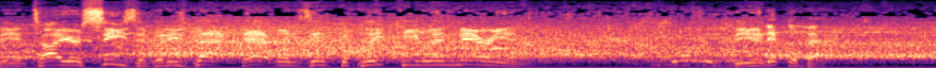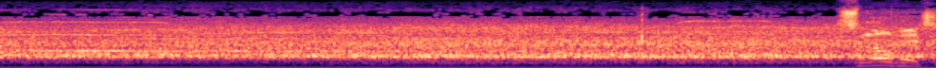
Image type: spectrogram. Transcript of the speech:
the entire season, but he's back. That one's incomplete. Keelan Marion. The nickelback. Slovis.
